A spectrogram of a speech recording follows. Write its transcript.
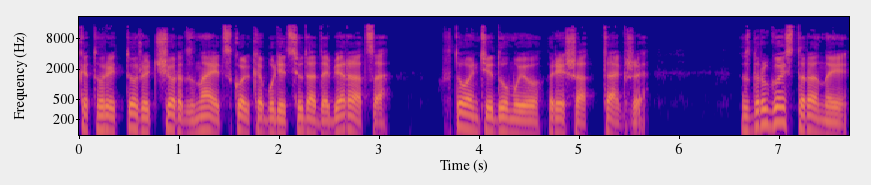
который тоже черт знает, сколько будет сюда добираться. В Тонте, думаю, решат так же. С другой стороны,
